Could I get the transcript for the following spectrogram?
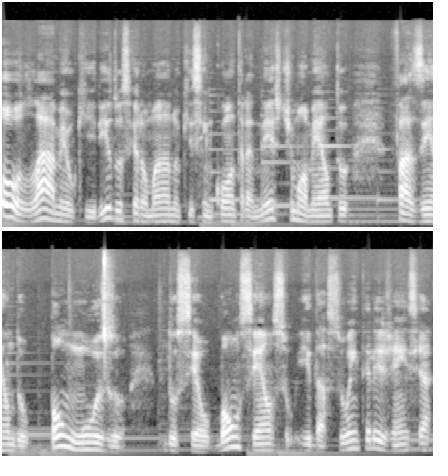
Olá, meu querido ser humano que se encontra neste momento fazendo bom uso do seu bom senso e da sua inteligência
